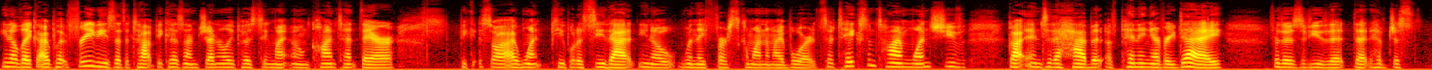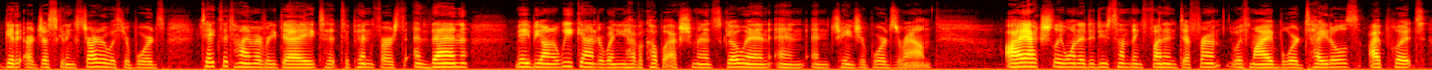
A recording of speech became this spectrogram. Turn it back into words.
You know, like I put freebies at the top because I'm generally posting my own content there. So I want people to see that, you know, when they first come onto my board. So take some time once you've got into the habit of pinning every day for those of you that, that have just get are just getting started with your boards, take the time every day to, to pin first and then maybe on a weekend or when you have a couple extra minutes go in and, and change your boards around. I actually wanted to do something fun and different with my board titles. I put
